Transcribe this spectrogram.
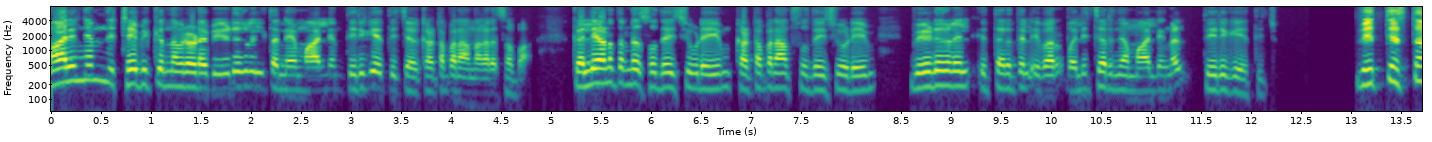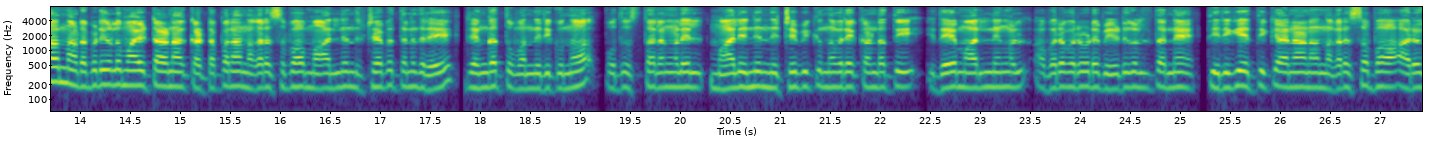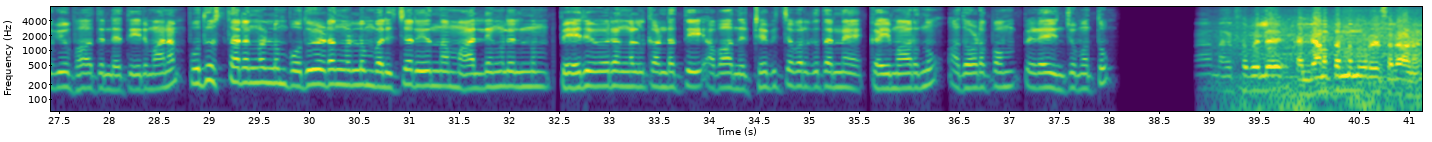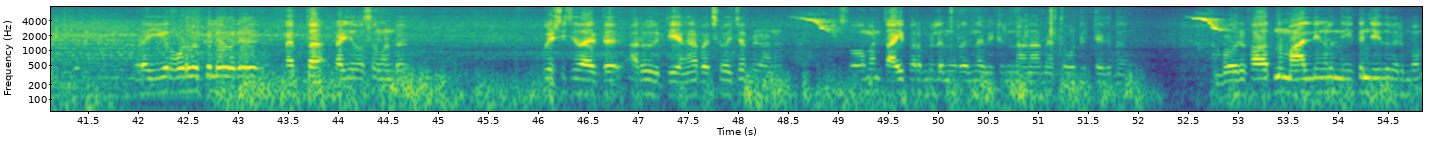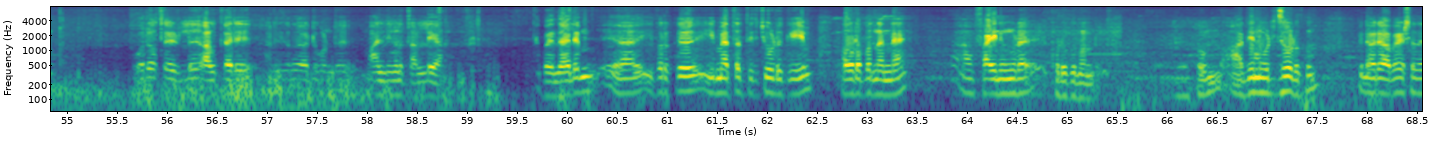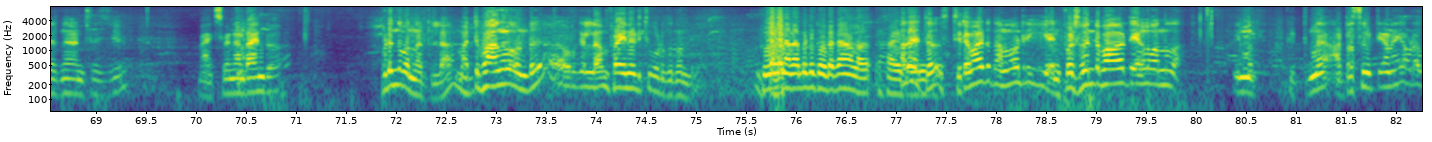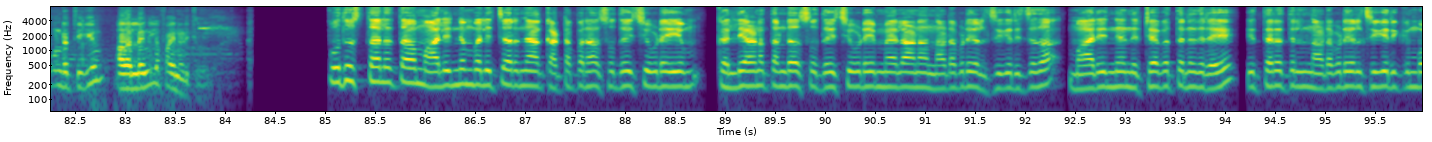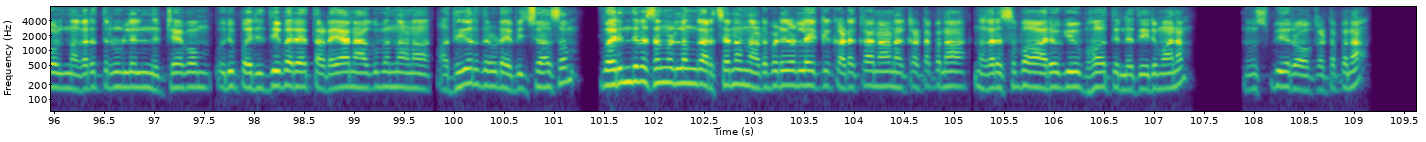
മാലിന്യം നിക്ഷേപിക്കുന്നവരുടെ വീടുകളിൽ തന്നെ മാലിന്യം തിരികെ എത്തിച്ച് കട്ടപ്പന നഗരസഭ. കല്യാണത്തണ്ട് സ്വദേശിയുടെയും കട്ടപ്പന സ്വദേശിയുടെയും വീടുകളിൽ ഇത്തരത്തിൽ ഇവർ വലിച്ചെറിഞ്ഞ മാലിന്യങ്ങൾ തിരികെ എത്തിച്ചു. വ്യത്യസ്ത നടപടികളുമായിട്ടാണ് കട്ടപ്പന നഗരസഭ മാലിന്യ നിക്ഷേപത്തിനെതിരെ രംഗത്ത് വന്നിരിക്കുന്ന പൊതുസ്ഥലങ്ങളിൽ മാലിന്യം നിക്ഷേപിക്കുന്നവരെ കണ്ടെത്തി. ഇതേ മാലിന്യങ്ങൾ അവരവരുടെ വീടുകളിൽ തന്നെ തിരികെ എത്തിക്കാനാണ് നഗരസഭ ആരോഗ്യ വിഭാഗത്തിന്റെ തീരുമാനം. പൊതുസ്ഥലങ്ങളിലും പൊതുയിടങ്ങളിലും വലിച്ചെറിയുന്ന മാലിന്യങ്ങളിൽ നിന്നും പേരുവിവരങ്ങൾ കണ്ടെത്തി അവ നിക്ഷേപിച്ചവർക്ക് തന്നെ കൈമാറുന്നു. അതോടൊപ്പം പിഴയും ചുമത്തും. നഗരസഭയിലെ കല്യാണത്തണ്ണെന്ന് പറയുന്ന സ്ഥലമാണ്. ഇവിടെ ഈ റോഡ് വെക്കൽ ഒരു മെത്ത കഴിഞ്ഞ ദിവസം കൊണ്ട് ഉപേക്ഷിച്ചതായിട്ട് അറിവ് കിട്ടി. അങ്ങനെ പരിശോധിച്ചപ്പോഴാണ് ഈ സോമൻ തായ്പറമ്പിൽ എന്ന് പറയുന്ന വീട്ടിൽ നിന്നാണ് ആ മെത്ത കൊണ്ടിട്ടേക്കുന്നത്. നമ്മളൊരു ഭാഗത്തു നിന്ന് മാലിന്യങ്ങൾ നീക്കം ചെയ്ത് വരുമ്പം ഓരോ സൈഡിൽ ആൾക്കാർ അനധികൃതമായിട്ട് കൊണ്ട് മാലിന്യങ്ങൾ തള്ളിയാണ് അപ്പോൾ എന്തായാലും ഇവർക്ക് ഈ മെത്ത തിരിച്ചു കൊടുക്കുകയും അതോടൊപ്പം തന്നെ ഫൈനും കൂടെ കൊടുക്കുന്നുണ്ട്. അപ്പം ആദ്യം നോട്ടീസ് കൊടുക്കും. പിന്നെ ഒരു അപേക്ഷ തരുന്നതനുസരിച്ച് മാക്സിമം രണ്ടായിരം രൂപ ഇവിടുന്ന് വന്നിട്ടില്ല. മറ്റു ഭാഗങ്ങളുണ്ട് അവർക്കെല്ലാം ഫൈൻ അടിച്ചു കൊടുക്കുന്നുണ്ട്. നടപടി തുടരാനുള്ള സാധ്യത അതെ ഇത് സ്ഥിരമായിട്ട് നടന്നുകൊണ്ടിരിക്കുക എൻഫോഴ്സ്മെന്റിന്റെ ഭാഗമായിട്ട് ഞങ്ങൾ വന്നതാ. ഇന്നും കിട്ടുന്ന അഡ്രസ്സ് കിട്ടുകയാണെങ്കിൽ അവിടെ കൊണ്ടെത്തിക്കും. അതല്ലെങ്കിൽ ഫൈൻ അടിച്ചു കൊടുക്കും. പൊതുസ്ഥലത്ത് മാലിന്യം വലിച്ചെറിഞ്ഞ കട്ടപ്പന സ്വദേശിയുടെയും കല്യാണത്തണ്ട് സ്വദേശിയുടെയും മേലാണ് നടപടികൾ സ്വീകരിച്ചത്. മാലിന്യ നിക്ഷേപത്തിനെതിരെ ഇത്തരത്തിൽ നടപടികൾ സ്വീകരിക്കുമ്പോൾ നഗരത്തിനുള്ളിൽ നിക്ഷേപം ഒരു പരിധിവരെ തടയാനാകുമെന്നാണ് അധികൃതരുടെ വിശ്വാസം. വരും ദിവസങ്ങളിലും കർശന നടപടികളിലേക്ക് കടക്കാനാണ് കട്ടപ്പന നഗരസഭാ ആരോഗ്യ വിഭാഗത്തിന്റെ തീരുമാനം. News bureau Kattappana.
